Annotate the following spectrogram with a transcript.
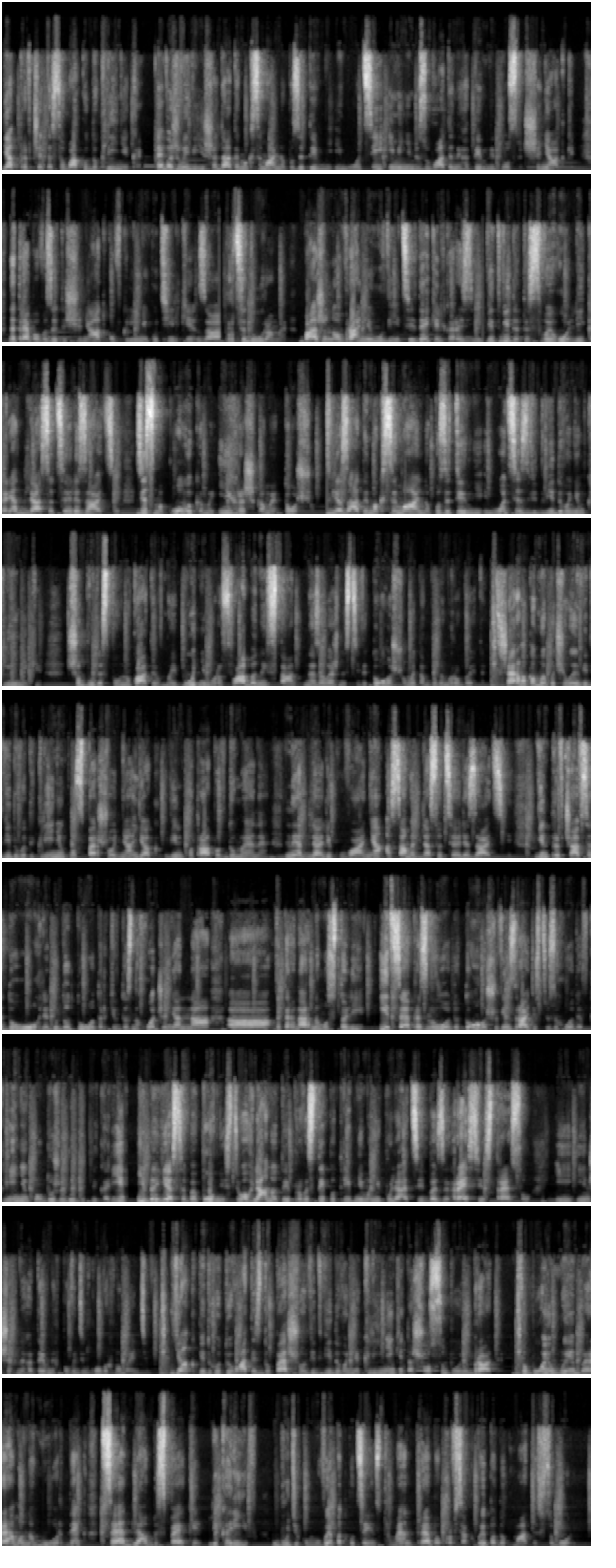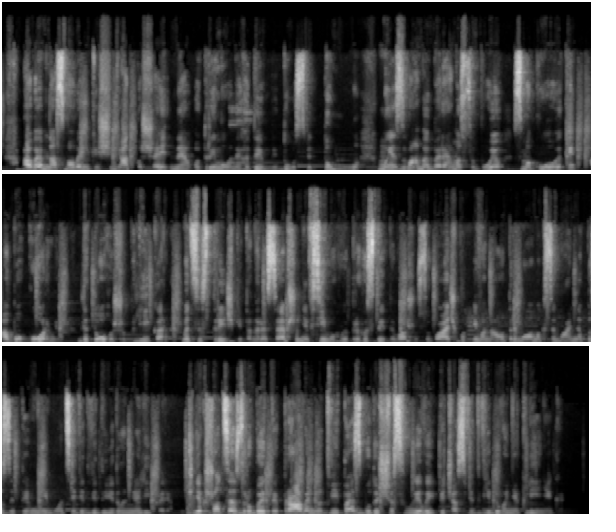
Як привчити собаку до клініки? Найважливіше дати максимально позитивні емоції і мінімізувати негативний досвід щенятки. Не треба возити щенятку в клініку тільки за процедурами. Бажано в ранньому віці декілька разів відвідати свого лікаря для соціалізації зі смаковиками, іграшками тощо. Зв'язати максимально позитивні емоції з відвідуванням клініки, що буде спонукати в майбутньому розслаблений стан, в незалежності від того, що ми там будемо робити. З Шерлоком ми почали відвідувати клініку з першого дня, як він потрапив до мене, не для лікування, а саме для соціалізації. Він привчався до огляду, до доторків, до знаходження на а, ветеринарному столі, і це призвело до того, що він з радістю заходить в клініку, дуже любить лікарів і дає себе повністю оглянути і провести потрібні маніпуляції без агресії, стресу і інших негативних поведінкових моментів. Як підготуватись до першого відвідування клініки та що з собою брати? З собою ми беремо намордник, це для безпеки лікарів. У будь-якому випадку цей інструмент треба про всяк випадок мати з собою. Але в нас маленьке щенятко ще й не отримало негативний досвід, тому ми з вами беремо з собою смаколики або кормі для того, щоб лікар, медсестрички та на ресепшені всі могли пригостити вашу собачку, і вона отримала максимально позитивні емоції від відвідування лікаря. Якщо це зробити правильно, твій пес буде щасливий під час відвідування клініки.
